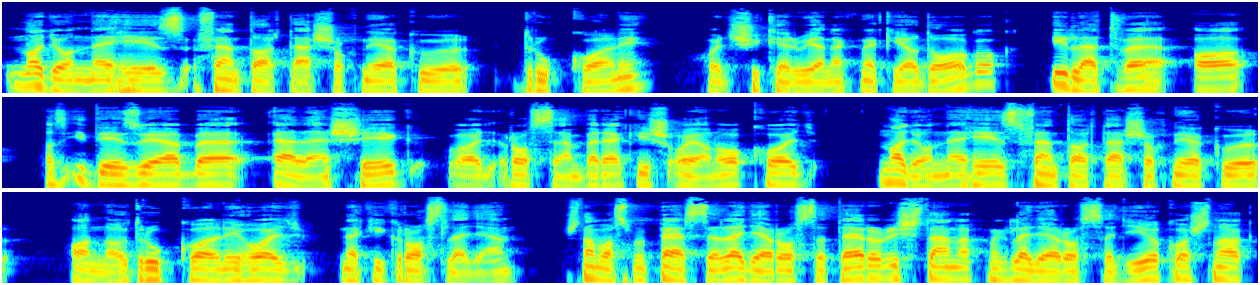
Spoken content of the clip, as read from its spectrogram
nagyon nehéz fenntartások nélkül drukkolni, hogy sikerüljenek neki a dolgok, illetve a, az idézőjelbe ellenség, vagy rossz emberek is olyanok, hogy nagyon nehéz fenntartások nélkül annak drukkolni, hogy nekik rossz legyen. És nem azt mondom, persze legyen rossz a terroristának, meg legyen rossz a gyilkosnak,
